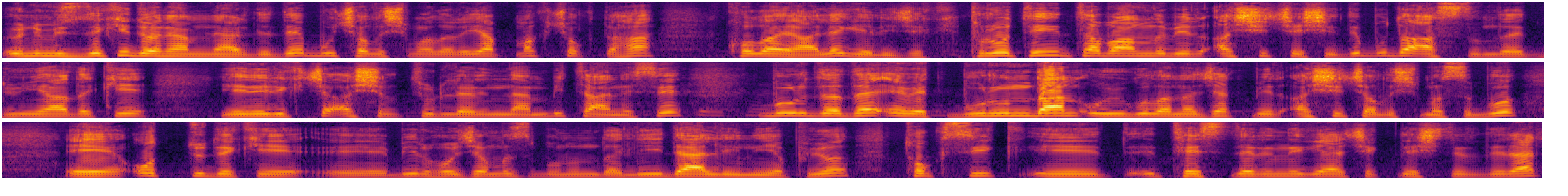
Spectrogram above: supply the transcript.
önümüzdeki dönemlerde de bu çalışmaları yapmak çok daha kolay hale gelecek. Protein tabanlı bir aşı çeşidi. Bu da aslında dünyadaki yenilikçi aşı türlerinden bir tanesi. Burada da evet burundan uygulanacak bir aşı çalışması bu. E, ODTÜ'deki e, bir hocamız bunun da liderliğini yapıyor. Toksik e, testlerini gerçekleştirdiler.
